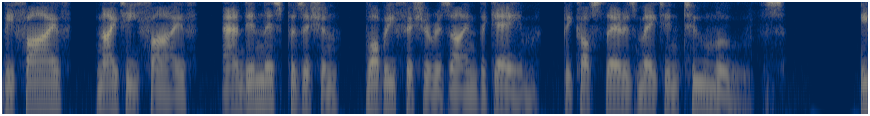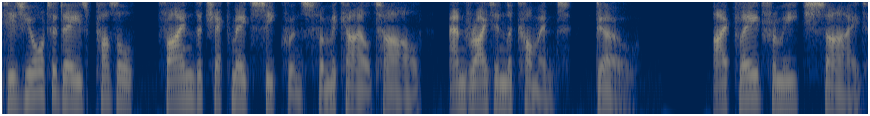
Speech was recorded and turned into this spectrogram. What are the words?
b5, knight e5, and in this position, Bobby Fischer resigned the game, because there is mate in two moves. It is your today's puzzle, find the checkmate sequence for Mikhail Tal, and write in the comment, go. I played from each side,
